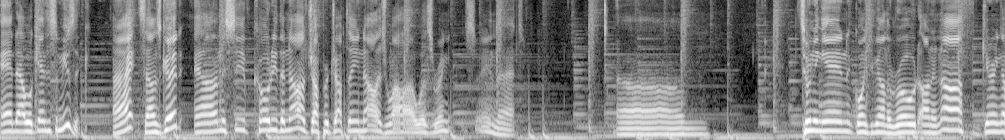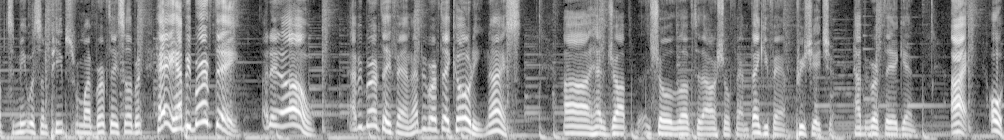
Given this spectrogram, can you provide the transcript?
and uh, we'll get into some music. All right, sounds good. Uh, let me see if Cody, the knowledge dropper, dropped any knowledge while I was ring- saying that. Um, tuning in, going to be on the road on and off, gearing up to meet with some peeps for my birthday celebration. Hey, happy birthday! I didn't know. Happy birthday, fam. Happy birthday, Cody. Nice. Uh, I had to drop show love to the Our Show fam. Thank you, fam. Appreciate you. Happy birthday again. All right. Oh,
